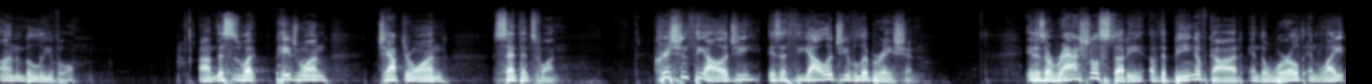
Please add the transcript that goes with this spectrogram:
unbelievable. Um, this is what, page one, chapter one, sentence one. Christian theology is a theology of liberation. It is a rational study of the being of God in the world in light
